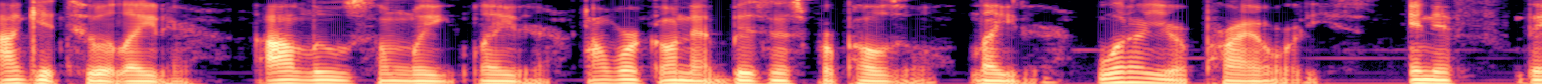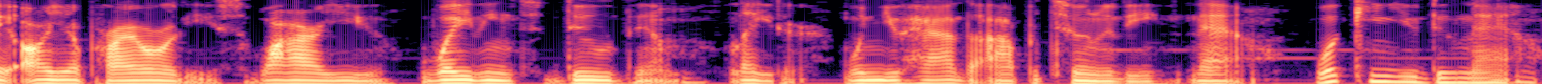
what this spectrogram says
I'll get to it later. I'll lose some weight later. I'll work on that business proposal later. What are your priorities? And if they are your priorities, why are you waiting to do them later when you have the opportunity now? What can you do now?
